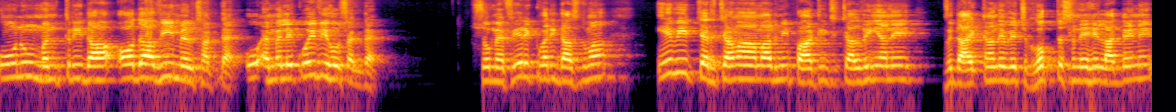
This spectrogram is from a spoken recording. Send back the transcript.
ਉਹਨੂੰ ਮੰਤਰੀ ਦਾ ਅਹੁਦਾ ਵੀ ਮਿਲ ਸਕਦਾ ਹੈ, ਉਹ ਐਮਐਲਏ ਕੋਈ ਵੀ ਹੋ ਸਕਦਾ ਹੈ। ਸੋ ਮੈਂ ਫਿਰ ਇੱਕ ਵਾਰੀ ਦੱਸ ਦਵਾਂ, ਇਹ ਵੀ ਚਰਚਾਵਾਂ ਆਮ ਆਦਮੀ ਪਾਰਟੀ 'ਚ ਚੱਲ ਰਹੀਆਂ ਨੇ, ਵਿਧਾਇਕਾਂ ਦੇ ਵਿੱਚ ਗੁਪਤ ਸਨੇਹ ਲੱਗ ਗਏ ਨੇ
